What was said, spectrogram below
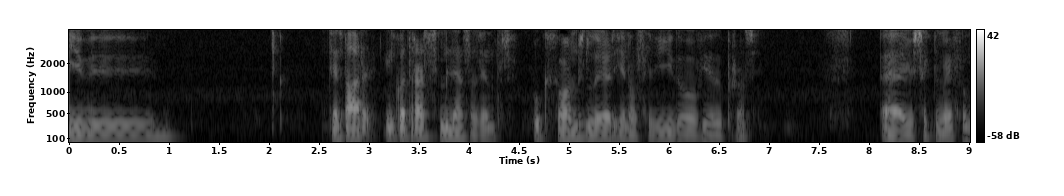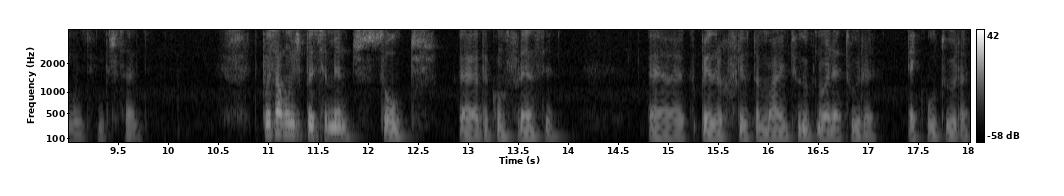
e de tentar encontrar semelhanças entre o que acabamos de ler e a nossa vida ou a vida do próximo. Uh, eu sei que também foi muito interessante. Depois alguns pensamentos soltos uh, da conferência uh, que Pedro referiu também, tudo o que não é natura é cultura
